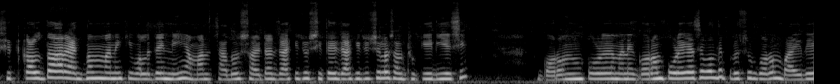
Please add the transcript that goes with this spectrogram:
শীতকাল তো আর একদম মানে কি বলা যায় নেই আমার চাদর সোয়েটার যা কিছু শীতে যা কিছু ছিল সব ঢুকিয়ে দিয়েছি গরম পড়ে মানে গরম পড়ে গেছে বলতে প্রচুর গরম বাইরে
